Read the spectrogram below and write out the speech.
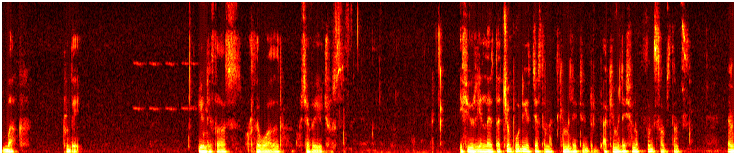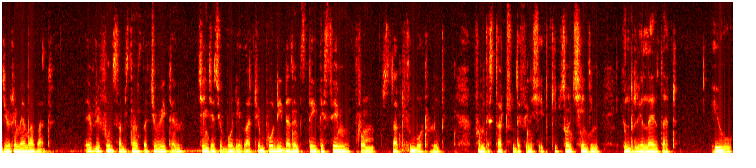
back to the universe or the world, whichever you choose. If you realize that your body is just an accumulated accumulation of food substance, and you remember that every food substance that you've eaten changes your body, that your body doesn't stay the same from start to bottom. It, from the start to the finish, it keeps on changing. You'll realize that you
